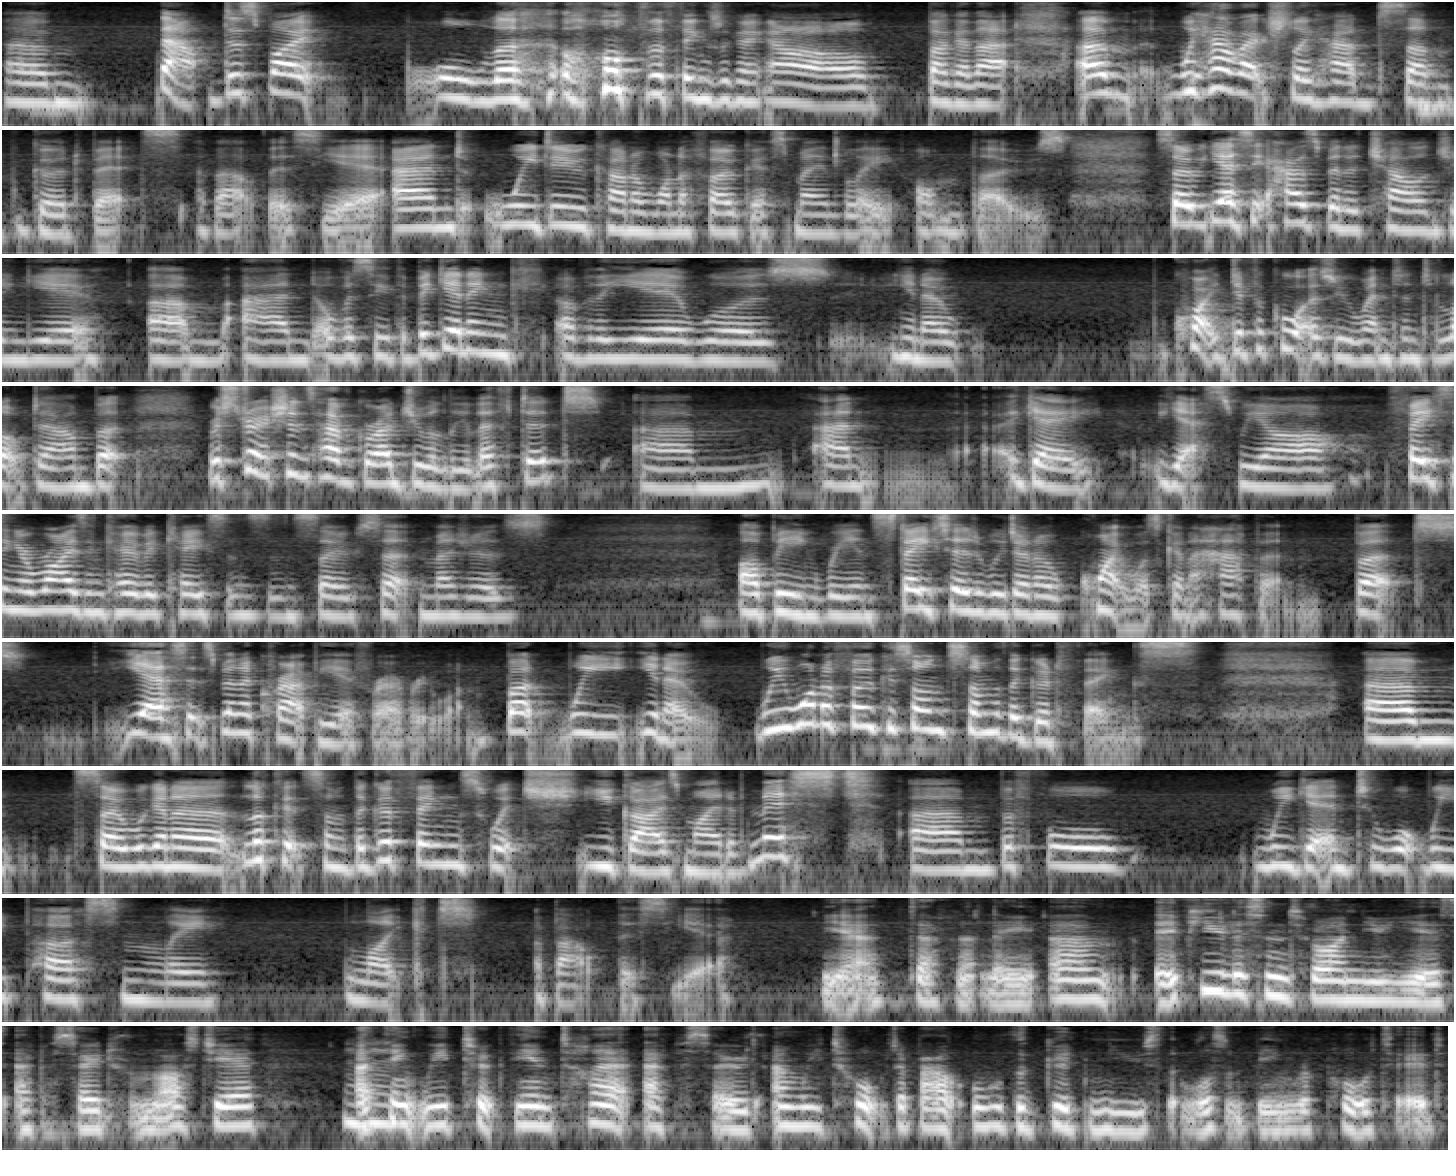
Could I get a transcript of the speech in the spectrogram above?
Um, now, despite all the all the things we're going, oh bugger that. Um, we have actually had some good bits about this year, and we do kind of want to focus mainly on those. So yes, it has been a challenging year, um, and obviously the beginning of the year was, you know, quite difficult as we went into lockdown, but restrictions have gradually lifted, um, and again, yes, we are facing a rise in COVID cases, and so certain measures are being reinstated. We don't know quite what's going to happen, but yes, it's been a crap year for everyone. But we, you know, we want to focus on some of the good things. Um, so we're going to look at some of the good things which you guys might have missed um, before we get into what we personally liked about this year. Yeah, definitely. Um, if you listen to our New Year's episode from last year, I Mm-hmm. think we took the entire episode and we talked about all the good news that wasn't being reported.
